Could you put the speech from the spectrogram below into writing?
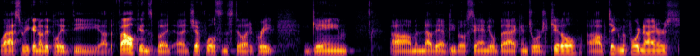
last week. I know they played the uh, the Falcons, but uh, Jeff Wilson still had a great game. Um, and now they have Deebo Samuel back and George Kittle. Uh, taking the 49ers.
